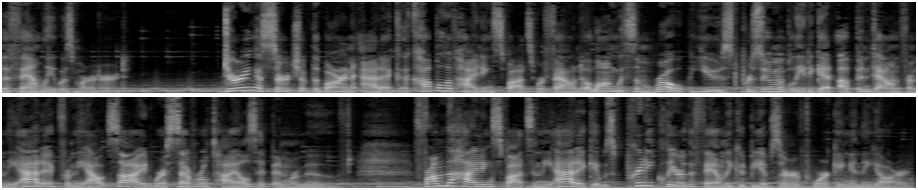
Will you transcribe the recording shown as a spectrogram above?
the family was murdered. During a search of the barn attic, a couple of hiding spots were found, along with some rope used presumably to get up and down from the attic from the outside where several tiles had been removed. From the hiding spots in the attic, it was pretty clear the family could be observed working in the yard.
